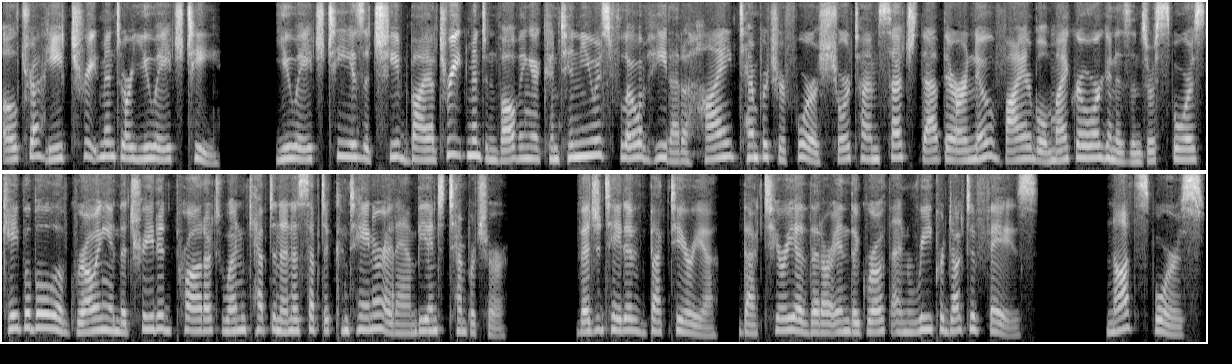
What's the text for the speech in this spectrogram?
Ultra heat treatment or UHT. UHT is achieved by a treatment involving a continuous flow of heat at a high temperature for a short time such that there are no viable microorganisms or spores capable of growing in the treated product when kept in an aseptic container at ambient temperature. Vegetative bacteria, bacteria that are in the growth and reproductive phase. Not spores.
